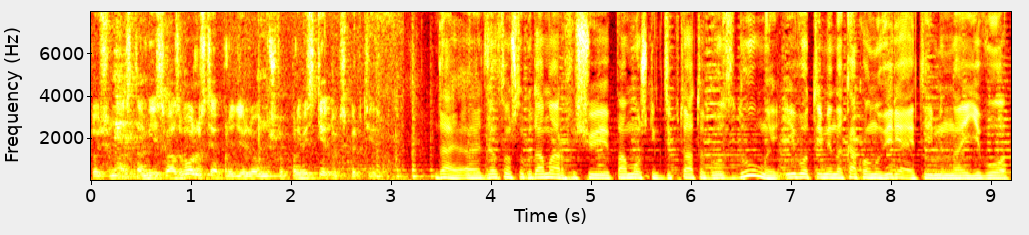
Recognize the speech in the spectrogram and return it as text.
то есть у нас там есть возможности определенные, чтобы провести эту экспертизу. Да, э, дело в том, что Гудамаров еще и помощник депутата Госдумы, и вот именно, как он уверяет, именно его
